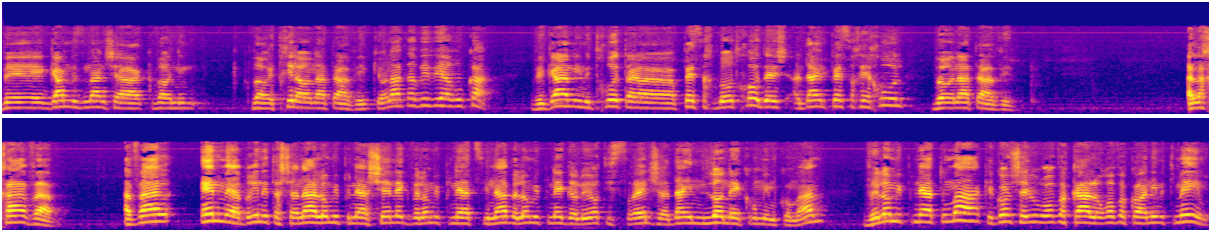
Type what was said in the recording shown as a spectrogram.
וגם בזמן שכבר התחילה עונת האביב, כי עונת האביב היא ארוכה. וגם אם ידחו את הפסח בעוד חודש, עדיין פסח יחול בעונת האביב. הלכה ו' אבל אין מעברין את השנה לא מפני השלג ולא מפני הצינה ולא מפני גלויות ישראל שעדיין לא נעקרו ממקומם ולא מפני הטומאה כגון שהיו רוב הקהל או רוב הכהנים טמאים.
